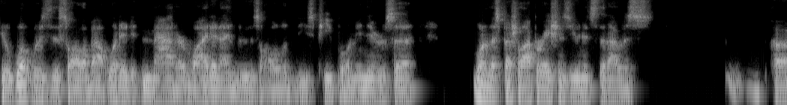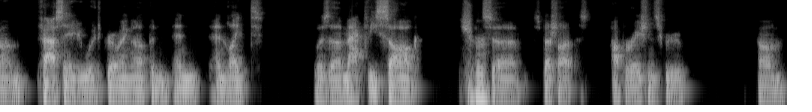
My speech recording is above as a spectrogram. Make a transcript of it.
you know, what was this all about? What did it matter? Why did I lose all of these people? I mean, there was a one of the special operations units that I was um, fascinated with growing up and and and liked was a uh, MACV-SOG. Sure. It's a special operations group. Um,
